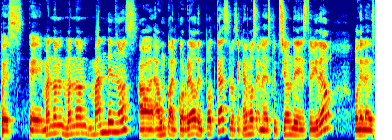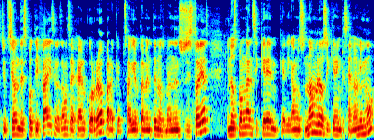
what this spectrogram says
pues que mandan, mandan, mándennos a, a un, al correo del podcast. Se los dejaremos en la descripción de este video o de la descripción de Spotify. Se los vamos a dejar el correo para que pues, abiertamente nos manden sus historias y nos pongan si quieren que digamos su nombre o si quieren que sea anónimo.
